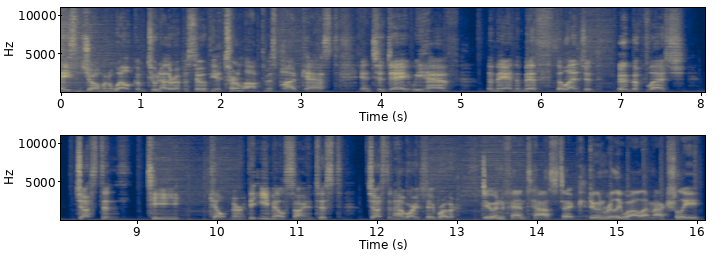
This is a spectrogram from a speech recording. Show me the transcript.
Ladies and gentlemen, welcome to another episode of the Eternal Optimist podcast. And today we have the man, the myth, the legend in the flesh, Justin T. Keltner, the email scientist. Justin, how are you today, brother? Doing fantastic. Doing really well. I'm actually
